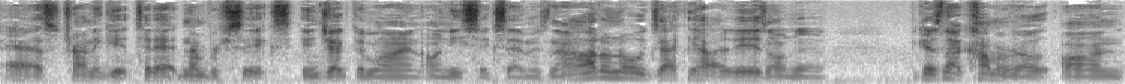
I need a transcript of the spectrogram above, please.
ass trying to get to that number six injector line on these six sevens. Now I don't know exactly how it is on the because it's not common rail on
